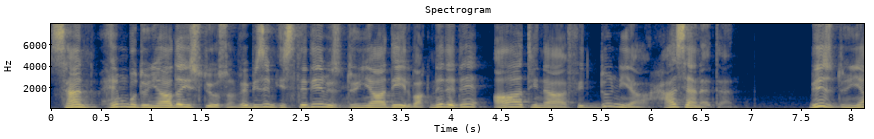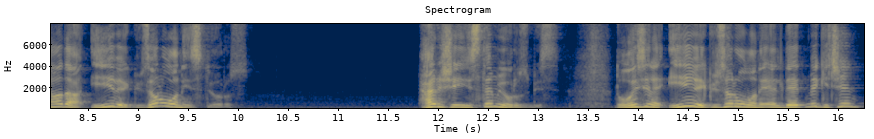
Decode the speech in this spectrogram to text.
sen hem bu dünyada istiyorsun ve bizim istediğimiz dünya değil. Bak ne dedi? Atina fid dünya haseneten. Biz dünyada iyi ve güzel olanı istiyoruz. Her şeyi istemiyoruz biz. Dolayısıyla iyi ve güzel olanı elde etmek için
